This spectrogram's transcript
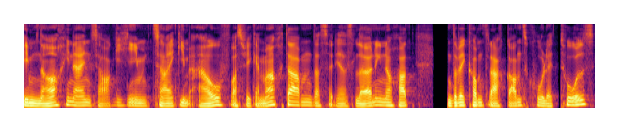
im Nachhinein sage ich ihm, zeige ihm auf, was wir gemacht haben, dass er das Learning noch hat. Und da bekommt er auch ganz coole Tools,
